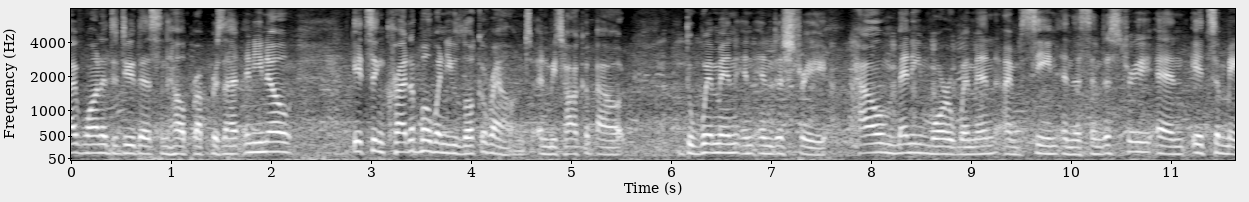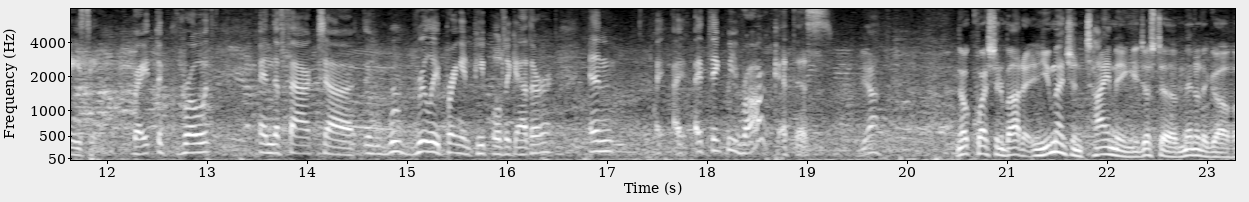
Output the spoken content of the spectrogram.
I've wanted to do this and help represent. And you know, it's incredible when you look around and we talk about the women in industry, how many more women I'm seeing in this industry, and it's amazing, right? The growth and the fact uh, we're really bringing people together, and I, I think we rock at this. Yeah, no question about it. And you mentioned timing just a minute ago.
